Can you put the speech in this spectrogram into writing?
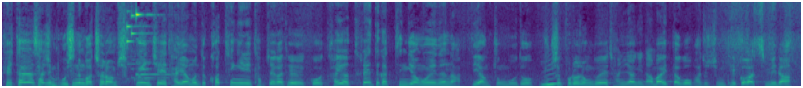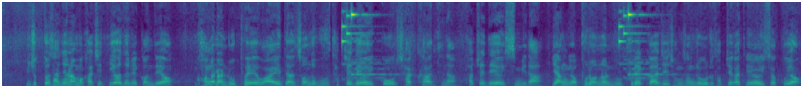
휠 타이어 사진 보시는 것처럼 19인치의 다이아몬드 커팅힐이 탑재가 되어 있고 타이어 트레드 같은 경우에는 앞뒤 양쪽 모두 60% 정도의 잔량이 남아있다고 봐주시면 될 것 같습니다. 이쪽도 사진 한번 같이 띄워드릴 건데요. 광활한 루프에 와이드한 썬루프 탑재되어 있고 샤크 안테나 탑재되어 있습니다. 양 옆으로는 루프렉까지 정상적으로 탑재가 되어 있었고요.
